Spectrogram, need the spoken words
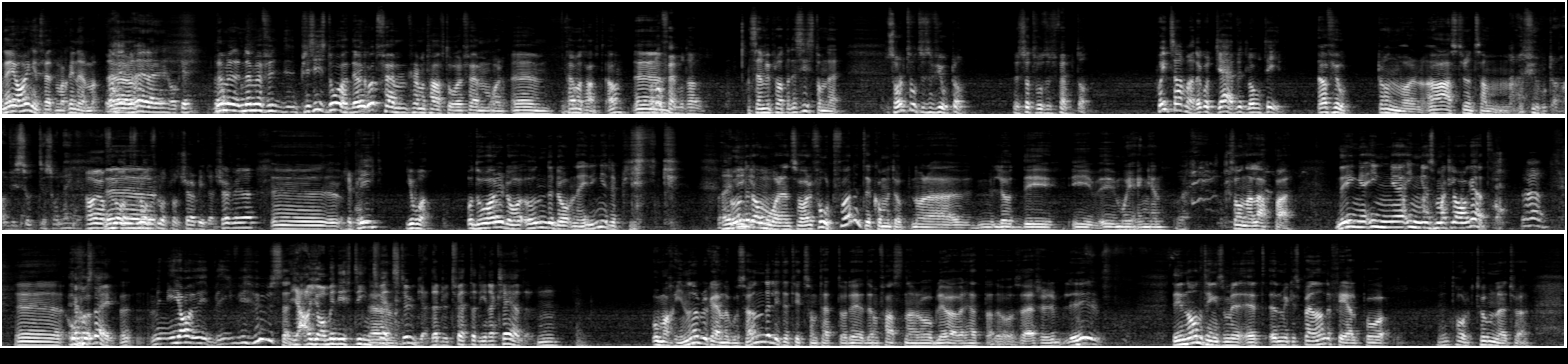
Nej, jag har ingen tvättmaskin hemma. Nej, Eh, nej, nej. Okej. Nej men, nej, men för, precis då. Det har ju gått fem, fem och ett halvt år. Fem år. Ehm, fem och ett halvt. Ja. Ehm, Vadå fem och ett halvt? sen vi pratade sist om det här. Sa du 2014? Du sa 2015? Skitsamma, det har gått jävligt lång tid. Ja, 14 var det nog. Ja, strunt samma. Ja, 14 har vi suttit så länge. Ja, ja förlåt, Eh. förlåt, förlåt, förlåt. Kör vidare, kör vidare. Ehm, Replik? Johan. och då har det då under de... Nej, det är ingen replik. Under de åren så har det fortfarande inte kommit upp några ludd i, i, i mojängen. Sådana lappar. Det är inga, inga, ingen som har klagat. Eh, och- Hos dig? Eh, Men ja, i, i, huset. Ja, ja, men i din Eh. tvättstuga där du tvättar dina kläder. Mm. Och maskinerna brukar ändå gå sönder lite titt som tätt och det, den fastnar och blir överhettade och så här. Så det, blir, det är någonting som är ett, ett mycket spännande fel på en torktumlare tror jag.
